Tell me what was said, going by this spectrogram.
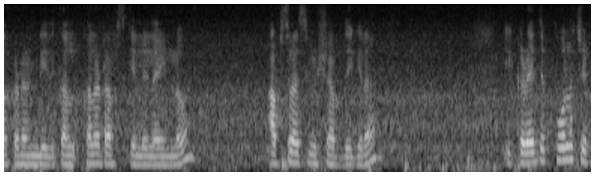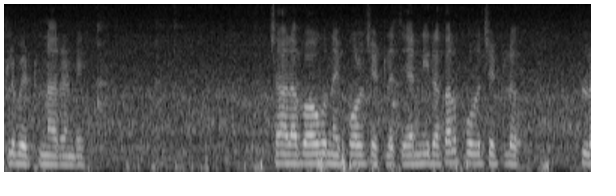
అక్కడండి ఇది కల్ కలెక్టర్ ఆఫీస్కి వెళ్ళే లైన్లో. అప్సరా స్వీట్ షాప్ దగ్గర. ఇక్కడైతే పూల చెట్లు పెట్టున్నారండి. చాలా బాగున్నాయి పూల చెట్లు అయితే. అన్ని రకాల పూల చెట్లు. ఫ్ల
